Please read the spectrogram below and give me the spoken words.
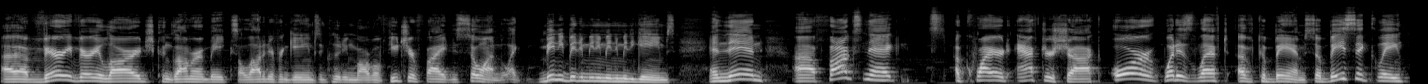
uh, very, very large conglomerate, makes a lot of different games, including Marvel Future Fight and so on, like many, many, many, many, many games. And then uh, Fox Next acquired Aftershock or what is left of Kabam. So basically,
